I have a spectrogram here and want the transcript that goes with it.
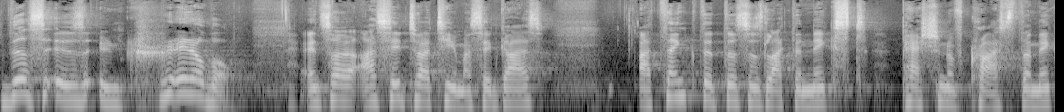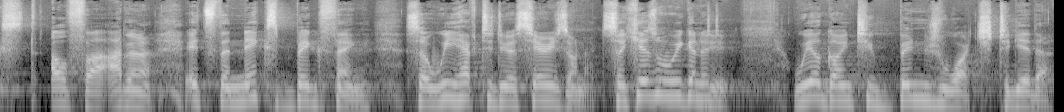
this is incredible. And so I said to our team, I said, guys, I think that this is like the next Passion of Christ, the next Alpha, I don't know. It's the next big thing. So we have to do a series on it. So here's what we're going to do we are going to binge watch together.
